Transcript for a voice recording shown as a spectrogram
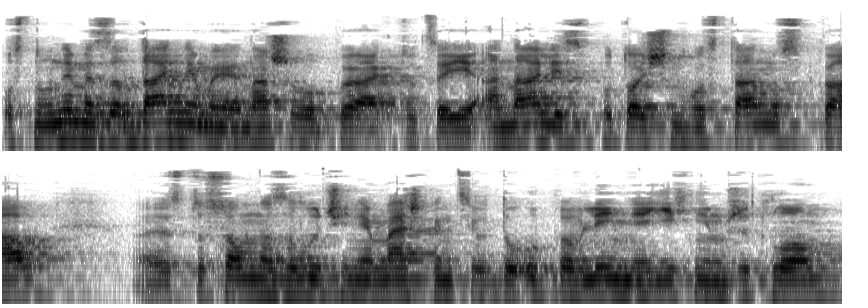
основними завданнями нашого проекту це є аналіз поточного стану справ стосовно залучення мешканців до управління їхнім житлом.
